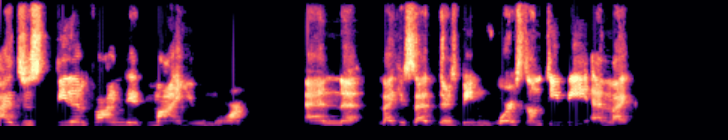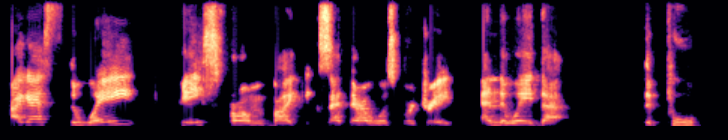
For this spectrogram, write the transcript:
I just didn't find it my humor and uh, like you said there's been worse on tv and like I guess the way Pace from like etc. was portrayed and the way that the poop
